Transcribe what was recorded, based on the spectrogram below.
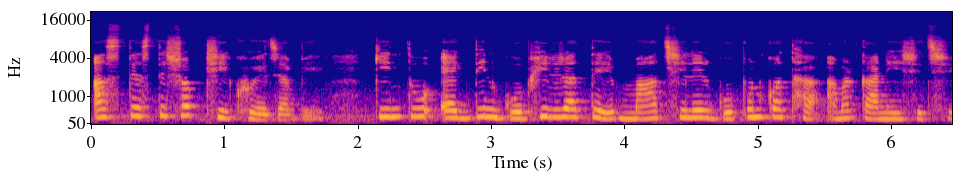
আস্তে আস্তে সব ঠিক হয়ে যাবে। কিন্তু একদিন গভীর রাতে মা ছেলের গোপন কথা আমার কানে এসেছে।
